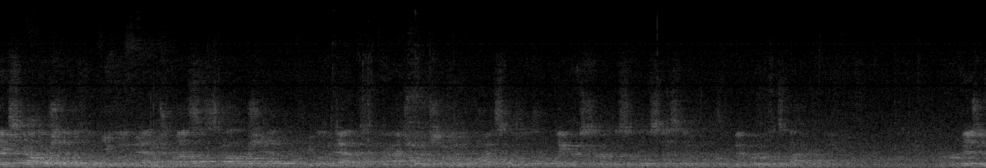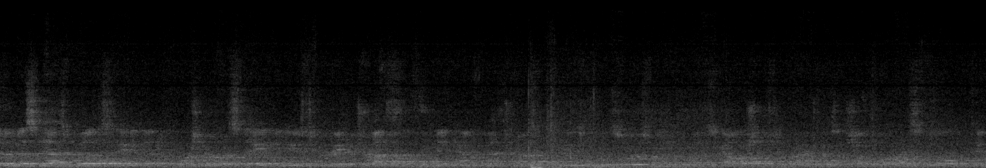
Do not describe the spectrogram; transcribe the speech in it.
next scholarship is the UNM Trust Scholarship. UNM is a graduate of Middle High School, later served the school system as a member of its faculty. The provision of Ms. Knecht's will stated that a portion of her estate that used to create a trust, the income from that trust be used scholarships to graduates of Shelbyville High School and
